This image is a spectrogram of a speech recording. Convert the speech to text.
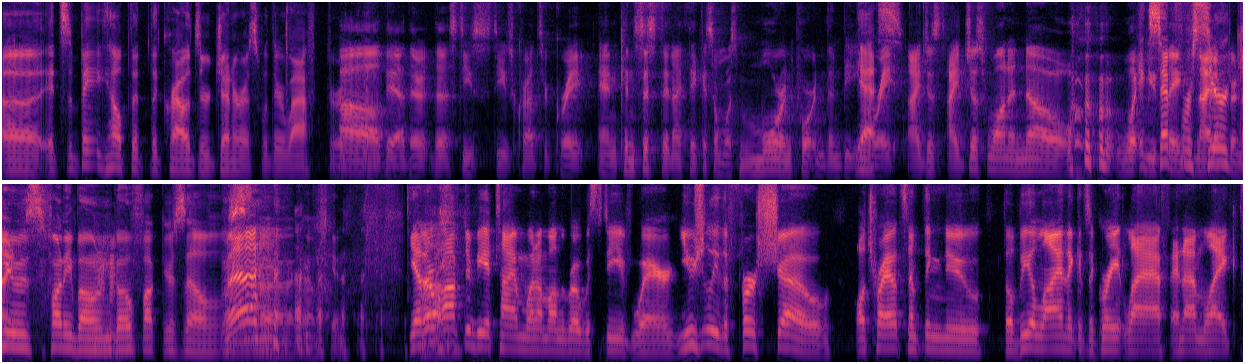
uh, it's a big help that the crowds are generous with their laughter. Oh yeah, they're, the Steve's Steve's crowds are great and consistent. I think is almost more important than being Yes. great. I just I just want to know what Except you think for night after night. Syracuse, Funny Bone, go fuck yourselves. Uh, no, I'm just kidding. Yeah, there'll often be a time when I'm on the road with Steve where usually the first show I'll try out something new. There'll be a line that gets a great laugh, and I'm like,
